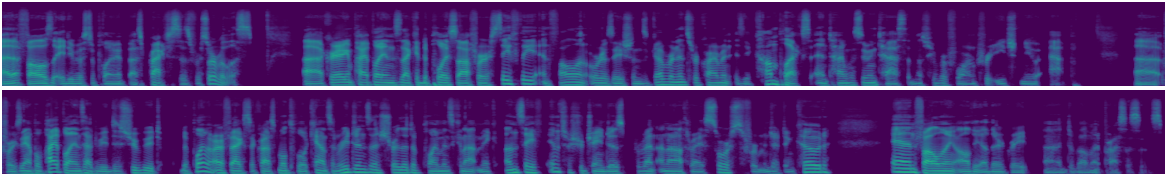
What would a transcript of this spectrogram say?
uh, that follows the AWS deployment best practices for serverless. Uh, creating pipelines that can deploy software safely and follow an organization's governance requirement is a complex and time-consuming task that must be performed for each new app. Uh, for example, pipelines have to be distribute deployment artifacts across multiple accounts and regions, ensure that deployments cannot make unsafe infrastructure changes, prevent unauthorized source from injecting code, and following all the other great uh, development processes.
